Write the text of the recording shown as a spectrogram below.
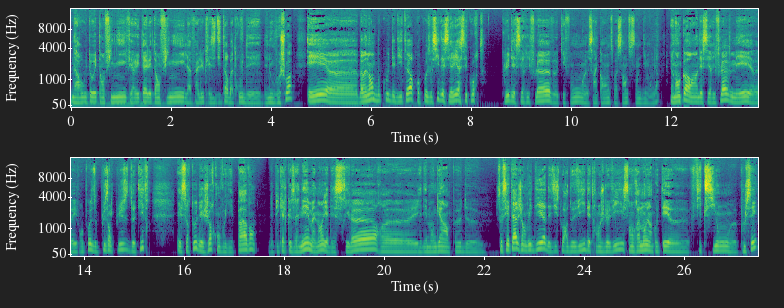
Naruto étant fini, Fairy Tail étant fini, il a fallu que les éditeurs bah, trouvent des, nouveaux choix. Et euh, bah, maintenant, beaucoup d'éditeurs proposent aussi des séries assez courtes. Plus des séries fleuves qui font 50, 60, 70 mangas. Il y en a encore hein, des séries fleuves, mais ils proposent de plus en plus de titres et surtout des genres qu'on voyait pas avant. Depuis quelques années, maintenant, il y a des thrillers, il y a des mangas un peu de sociétale, j'ai envie de dire, des histoires de vie, des tranches de vie, sans vraiment un côté euh, fiction euh, poussé.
